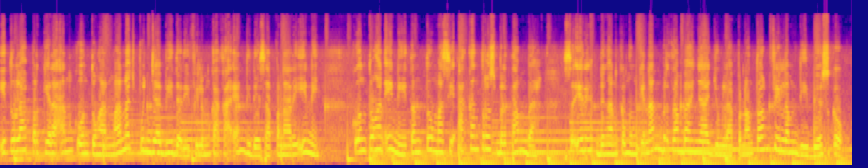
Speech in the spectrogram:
itulah perkiraan keuntungan Manoj Punjabi dari film KKN di Desa Penari ini. Keuntungan ini tentu masih akan terus bertambah seiring dengan kemungkinan bertambahnya jumlah penonton film di bioskop.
